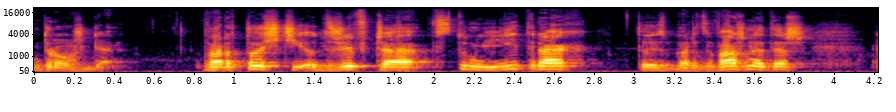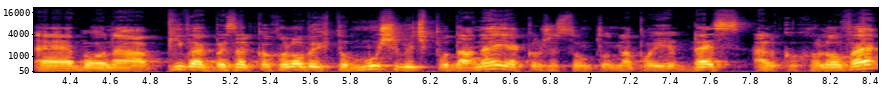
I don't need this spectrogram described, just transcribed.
drożdże. Wartości odżywcze w 100 ml, to jest bardzo ważne też, e, bo na piwach bezalkoholowych to musi być podane, jako że są to napoje bezalkoholowe,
